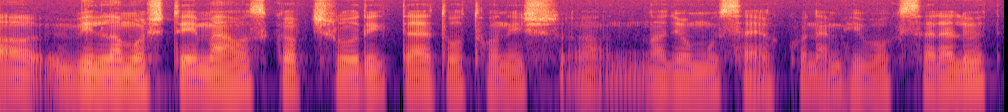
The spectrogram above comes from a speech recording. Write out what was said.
a villamos témához kapcsolódik, tehát otthon is nagyon muszáj, akkor nem hívok szerelőt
